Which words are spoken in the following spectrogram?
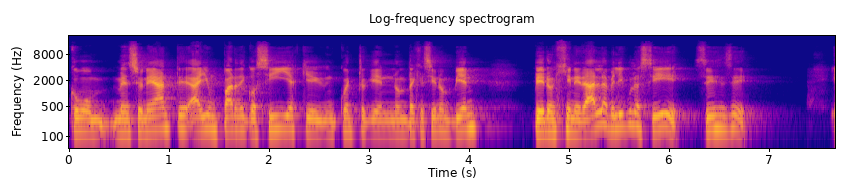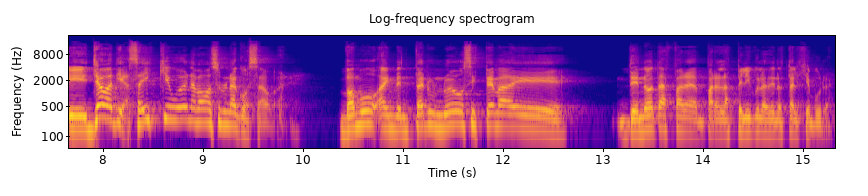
como mencioné antes, hay un par de cosillas que encuentro que no envejecieron bien, pero en general la película sí, sí, sí, sí. Eh, ya, Matías, ¿sabéis qué, weón? Vamos a hacer una cosa. Vamos a inventar un nuevo sistema de, de notas para, para las películas de nostalgia pura.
